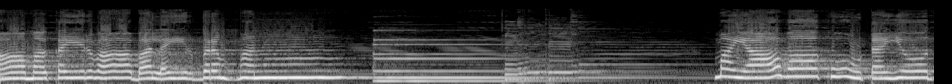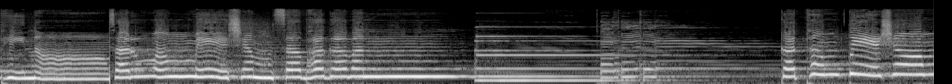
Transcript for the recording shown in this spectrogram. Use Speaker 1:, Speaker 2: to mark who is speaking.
Speaker 1: मामकैर्वा बलैर्ब्रह्मन्। मया वा कूटयोधिना सर्वं मेषं स भगवन्। कथं तेषां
